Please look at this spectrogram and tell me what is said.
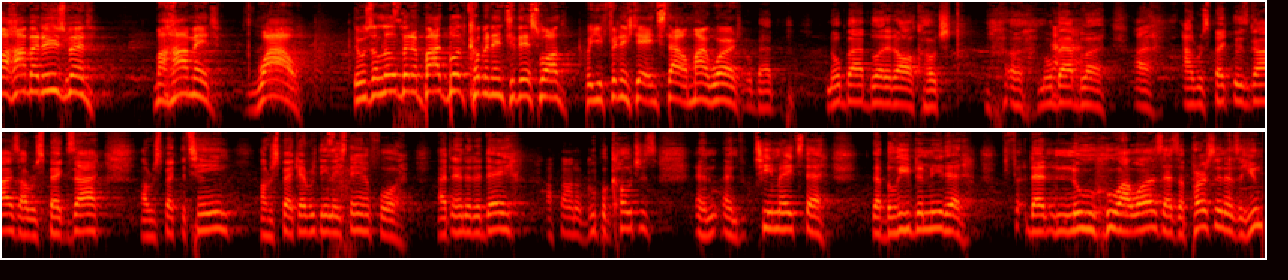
Mohammed Usman. Mohammed, wow. There was a little bit of bad blood coming into this one, but you finished it in style, my word. No bad, no bad blood at all, coach. Uh, no bad blood. I, I respect these guys. I respect Zach. I respect the team. I respect everything they stand for. At the end of the day, I found a group of coaches and, and teammates that, that believed in me, that, that knew who I was as a person, as a human.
